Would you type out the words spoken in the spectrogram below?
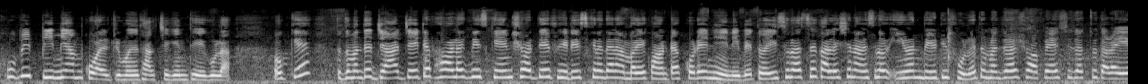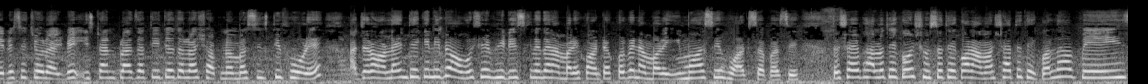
খুবই প্রিমিয়াম কোয়ালিটির মধ্যে থাকছে কিন্তু এগুলা। ওকে তো তোমাদের যার যেটা ভালো লাগবে স্ক্রিনশট দিয়ে ভিডিও স্ক্রিনে তার নাম্বারে কন্ট্যাক্ট করে নিয়ে নিবে। তো এই ছিল আজকে কালেকশন আমি ছিলাম ইউন বিউটিফুলে তোমরা যারা শপে এসে যাচ্ছ, তারা এর এসে চলে আসবে ইস্টার্ন প্লাজা তৃতীয় তলা শপ নাম্বার সিক্সটি ফোরে আর যারা অনলাইন থেকে নিবে, অবশ্যই ভিডিও স্ক্রিনে তার নাম্বারে কন্ট্যাক্ট করবে। নাম্বারে ইমো আছে হোয়াটসঅ্যাপ আছে। তো সবাই ভালো থেকো, সুস্থ থেকো, আর আমার সাথে থেকো। আল্লাহ হাফেজ।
